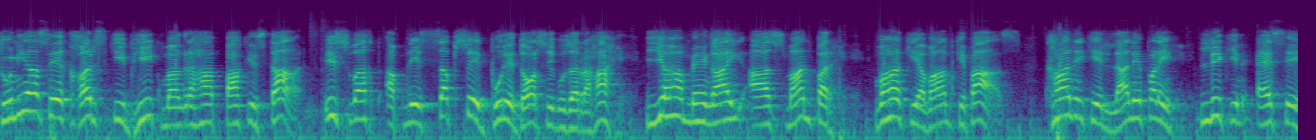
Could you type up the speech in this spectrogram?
दुनिया से खर्च की भीख मांग रहा पाकिस्तान इस वक्त अपने सबसे बुरे दौर से गुजर रहा है। यह महँगाई आसमान पर है। वहाँ की आवाम के पास खाने के लाले पड़े हैं। लेकिन ऐसे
